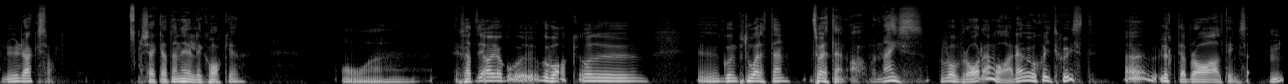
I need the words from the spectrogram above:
nu är det dags. Va? Käkat en hel del kakor. Och, så att, ja, jag går, går bak och går in på toaletten. Toaletten, ah, vad nice. Vad bra den var. Den var skitschysst. Ja, luktar bra allting. Så. Mm.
